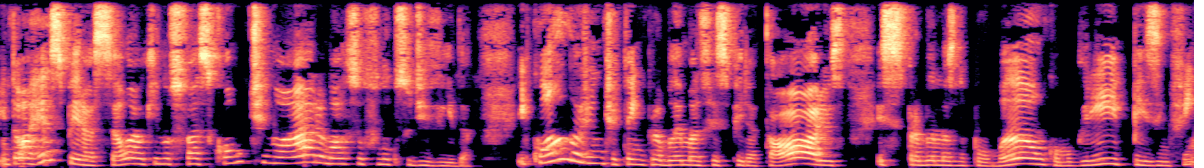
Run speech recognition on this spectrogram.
Então, a respiração é o que nos faz continuar o nosso fluxo de vida. E quando a gente tem problemas respiratórios, esses problemas no pulmão, como gripes, enfim,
